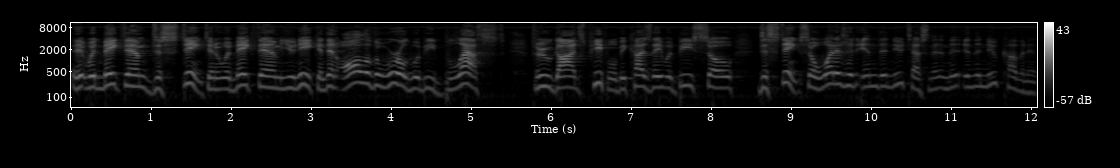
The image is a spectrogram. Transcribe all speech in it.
it would make them distinct and it would make them unique. And then all of the world would be blessed through God's people because they would be so distinct. So, what is it in the New Testament, in the, in the New Covenant?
